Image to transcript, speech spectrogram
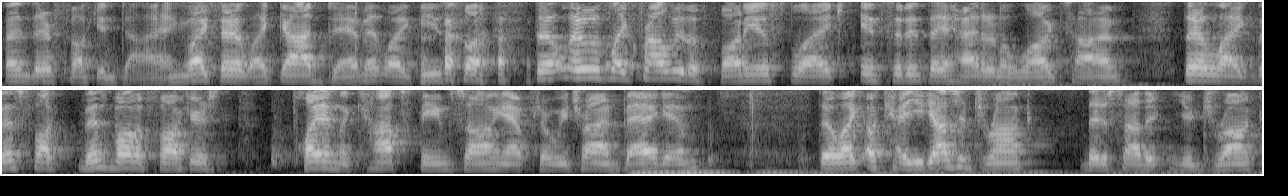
And they're fucking dying. Like they're like, God damn it! Like these, fu-. they're- it was like probably the funniest like incident they had in a long time. They're like, this fuck, this motherfucker's playing the cops theme song after we try and bag him. They're like, okay, you guys are drunk. They decide that you're drunk.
